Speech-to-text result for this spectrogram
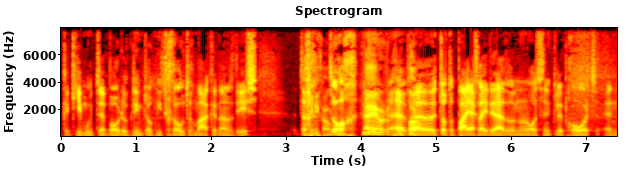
kijk, je moet eh, Bodo Glimt ook niet groter maken dan het is. Toch? Vind ik ook. Toch? Nee hoor, dat klopt we- we- tot een paar jaar geleden hadden we nog nooit van de club gehoord. En,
